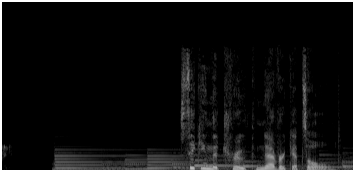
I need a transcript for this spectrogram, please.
Seeking the truth never gets old.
